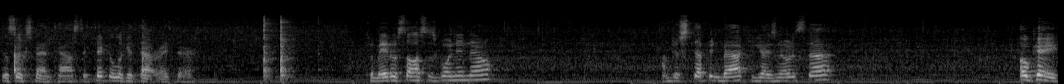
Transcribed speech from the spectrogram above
This looks fantastic. Take a look at that right there. Tomato sauce is going in now. I'm just stepping back. You guys notice that? Okay,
